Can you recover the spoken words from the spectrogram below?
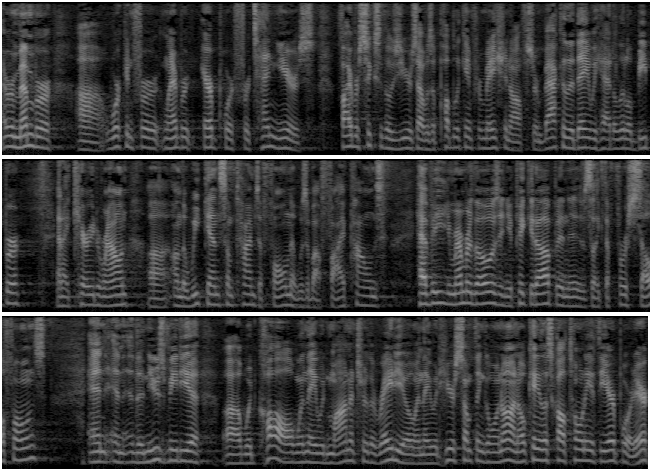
I remember uh, working for Lambert Airport for 10 years. Five or six of those years, I was a public information officer. And back in the day, we had a little beeper, and I carried around uh, on the weekend sometimes a phone that was about five pounds heavy. You remember those? And you pick it up, and it was like the first cell phones. And, and the news media uh, would call when they would monitor the radio and they would hear something going on. Okay, let's call Tony at the airport. Air,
